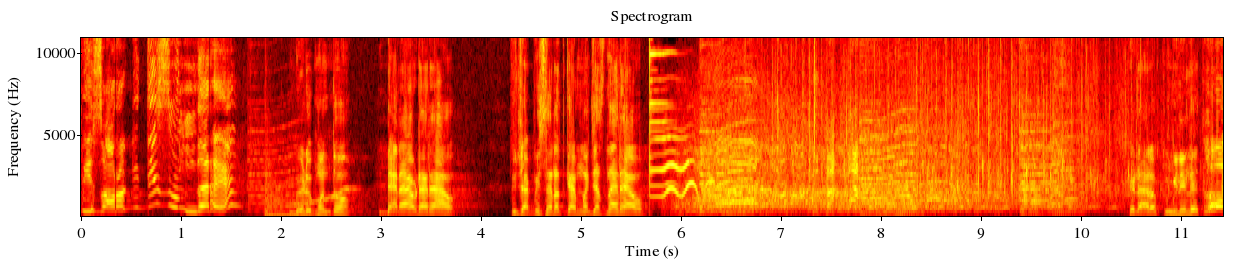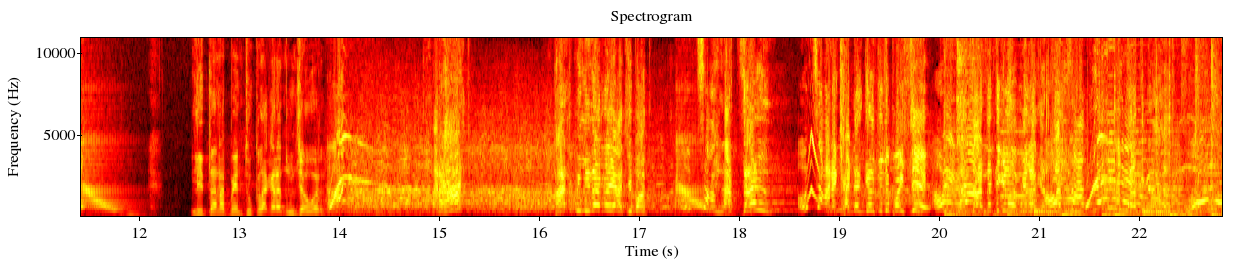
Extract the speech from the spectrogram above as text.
पिसारा किती सुंदर आहे. बेडूक म्हणतो डराव डराव. तुझ्या पिसारात काय मजाच नाही राव. हे डायलॉग तुम्ही लिहिलेत? हो. लिहिताना पेन थुकला का ना तुमच्यावर? अरे हात! हात मी नाही अजिबात? अहो, चांगलं चाल! अहो, चांगलं- अरे खड्ड्यात गेले तुझे पैसे. अहो, ऐका. आता तिकडे अहो, चांगलं लिहिलंय. ओ,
